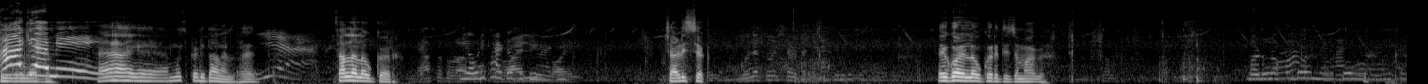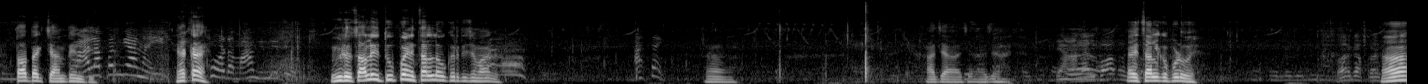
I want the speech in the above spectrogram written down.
तुम्ही मुसकडीत आणायला बाहेर. चालला लवकर. चाळीस सेक एक गोळ्या लवकर तिच्या माग. टॉप एक चॅम्पियन ती. हे काय? थोडं मागे व्हिडिओ व्हिडिओ चालू आहे तू पण चाल लवकर तिच्या माग. हा. आजा आजा आजा. अय चाल का पुढं हा?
